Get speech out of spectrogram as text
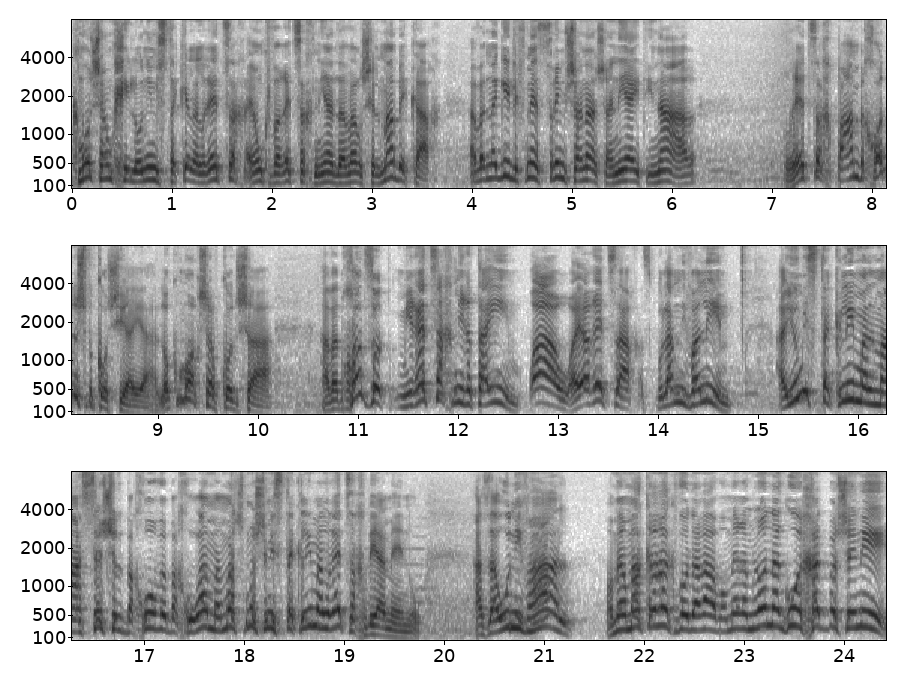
כמו שהיום חילוני מסתכל על רצח, היום כבר רצח נהיה דבר של מה בכך. אבל נגיד לפני עשרים שנה, שאני הייתי נער, רצח פעם בחודש בקושי היה, לא כמו עכשיו כל שעה. אבל בכל זאת, מרצח נרתעים, וואו, היה רצח, אז כולם נבהלים. היו מסתכלים על מעשה של בחור ובחורה ממש כמו שמסתכלים על רצח בימינו. אז ההוא נבהל, אומר, מה קרה כבוד הרב? אומר, הם לא נגעו אחד בשני.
